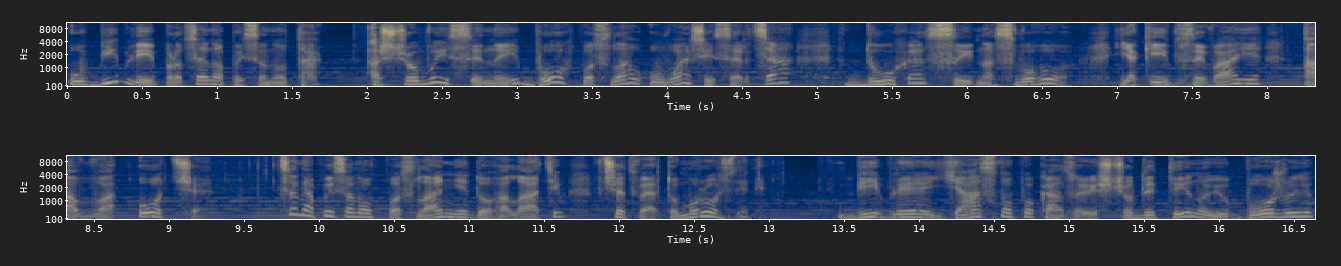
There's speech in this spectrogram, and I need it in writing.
У Біблії про це написано так. А що ви, сини, Бог послав у ваші серця духа сина свого, який взиває Авва Отче. Це написано в посланні до Галатів в четвертому розділі. Біблія ясно показує, що дитиною Божою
